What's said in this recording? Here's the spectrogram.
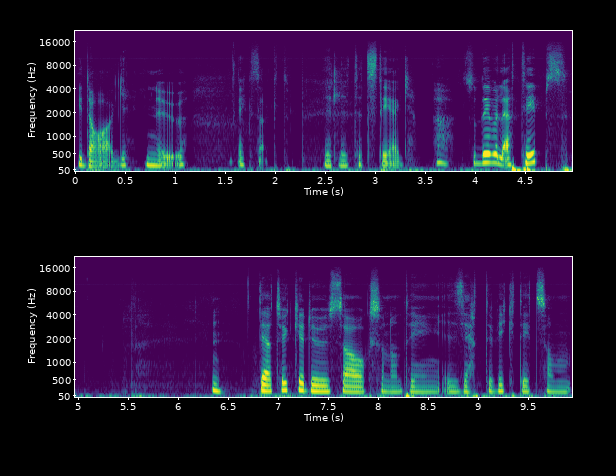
idag, nu, Exakt. i ett litet steg. Så det är väl ett tips. Det jag tycker du sa också någonting jätteviktigt som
